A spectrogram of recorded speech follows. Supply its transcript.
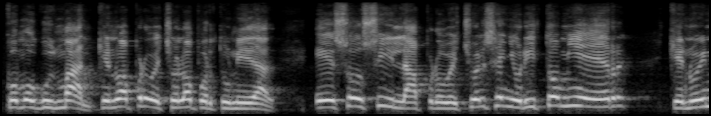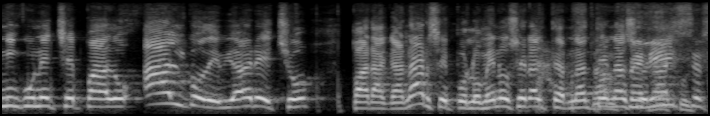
como Guzmán, que no aprovechó la oportunidad. Eso sí, la aprovechó el señorito Mier, que no hay ningún enchepado, algo debió haber hecho para ganarse, por lo menos ser alternante Están nacional felices,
